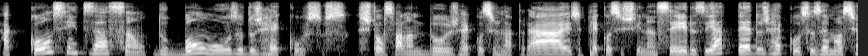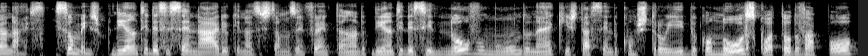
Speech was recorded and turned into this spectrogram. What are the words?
a conscientização do bom uso dos recursos. Estou falando dos recursos naturais, recursos financeiros e até dos recursos emocionais. Isso mesmo. Diante desse cenário que nós estamos enfrentando, diante desse novo mundo, né, que está sendo construído conosco a todo vapor,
